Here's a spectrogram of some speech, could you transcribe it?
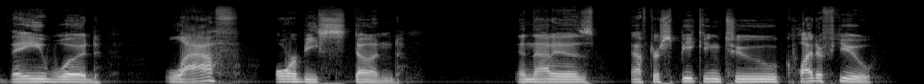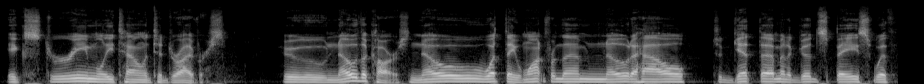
they would laugh or be stunned. And that is after speaking to quite a few extremely talented drivers who know the cars, know what they want from them, know to how to get them in a good space with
